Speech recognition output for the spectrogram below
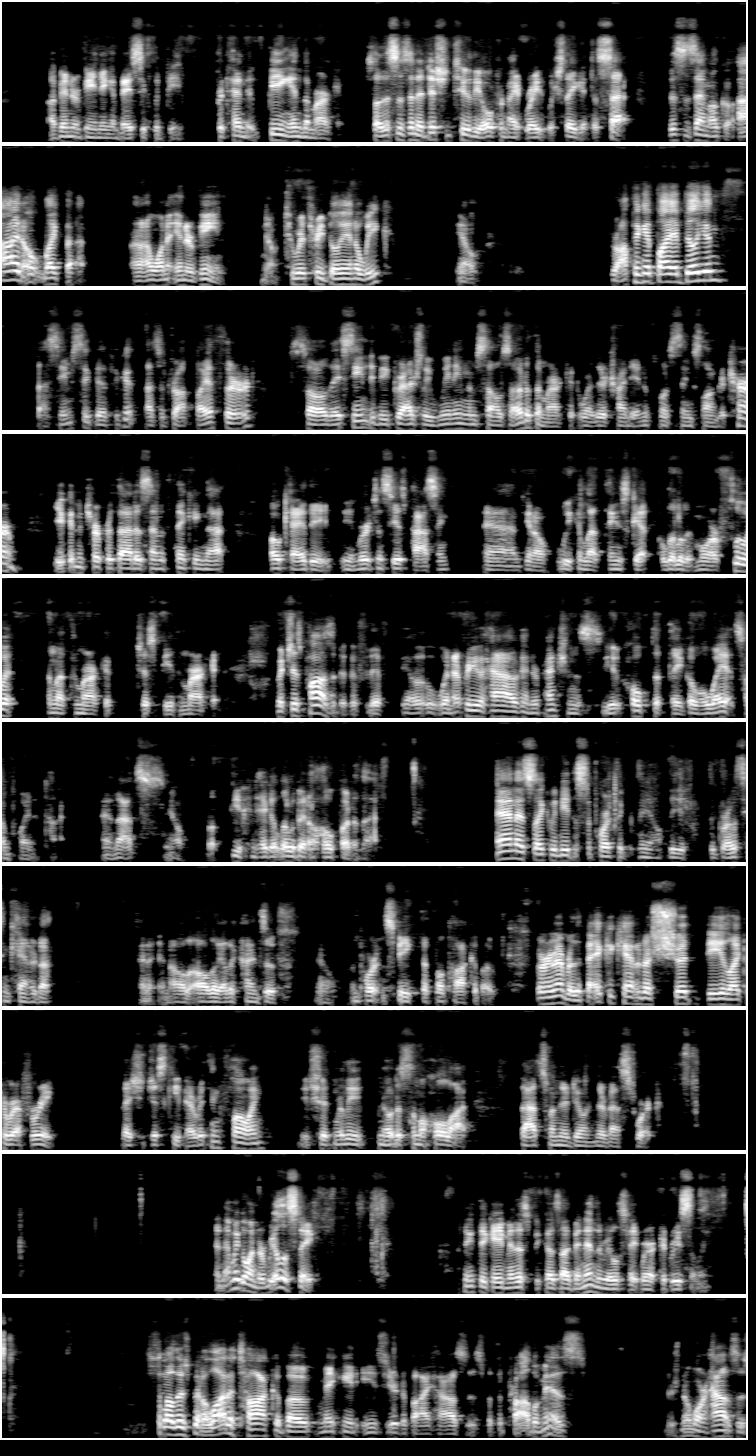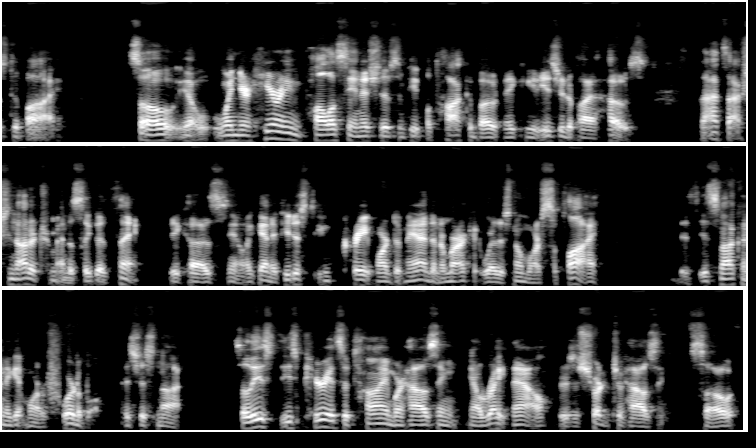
of intervening and basically be pretending being in the market. So this is in addition to the overnight rate which they get to set. This is them. go. I don't like that, and I want to intervene. You know, two or three billion a week. You know, dropping it by a billion that seems significant. That's a drop by a third. So they seem to be gradually weaning themselves out of the market where they're trying to influence things longer term. You can interpret that as them thinking that, okay, the, the emergency is passing and you know we can let things get a little bit more fluid and let the market just be the market, which is positive. If, if you know whenever you have interventions, you hope that they go away at some point in time. And that's, you know, you can take a little bit of hope out of that. And it's like we need to support the you know the, the growth in Canada and, and all, all the other kinds of you know important speak that they'll talk about. But remember, the Bank of Canada should be like a referee. They should just keep everything flowing. You shouldn't really notice them a whole lot. That's when they're doing their best work. And then we go into real estate. I think they gave me this because I've been in the real estate market recently. So there's been a lot of talk about making it easier to buy houses, but the problem is there's no more houses to buy. So, you know, when you're hearing policy initiatives and people talk about making it easier to buy a house, that's actually not a tremendously good thing because, you know, again, if you just create more demand in a market where there's no more supply, it's not going to get more affordable. It's just not. So these these periods of time where housing, you know, right now there's a shortage of housing. So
